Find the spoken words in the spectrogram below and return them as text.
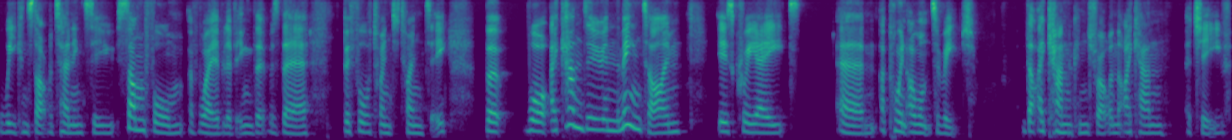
we can start returning to some form of way of living that was there before 2020. But what I can do in the meantime is create um, a point I want to reach that I can control and that I can achieve.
